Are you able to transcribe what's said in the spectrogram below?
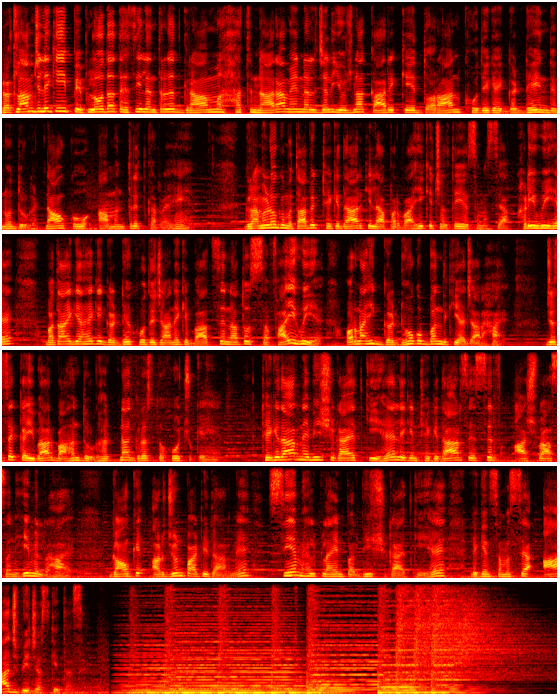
रतलाम ज़िले की पिपलौदा तहसील अंतर्गत ग्राम हथनारा में नल जल योजना कार्य के दौरान खोदे गए गड्ढे इन दिनों दुर्घटनाओं को आमंत्रित कर रहे हैं। ग्रामीणों के मुताबिक ठेकेदार की लापरवाही के चलते यह समस्या खड़ी हुई है। बताया गया है कि गड्ढे खोदे जाने के बाद से ना तो सफ़ाई हुई है और ना ही गड्ढों को बंद किया जा रहा है, जिससे कई बार वाहन दुर्घटनाग्रस्त हो चुके हैं। ठेकेदार ने भी शिकायत की है, लेकिन ठेकेदार से सिर्फ़ आश्वासन ही मिल रहा है। गाँव के अर्जुन पाटीदार ने सीएम हेल्पलाइन पर भी शिकायत की है, लेकिन समस्या आज भी जस की तस है।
